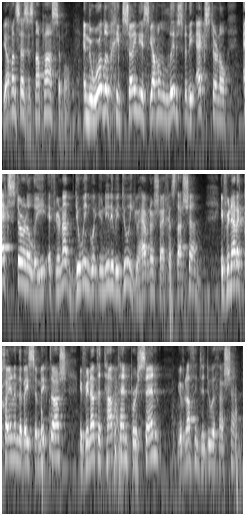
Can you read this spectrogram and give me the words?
Yavan says it's not possible. In the world of Chitzonius, Yavan lives for the external. Externally, if you're not doing what you need to be doing, you have no Sheikhas Hashem. If you're not a kohen in the Beis HaMikdash, if you're not the top 10%, you have nothing to do with Hashem.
